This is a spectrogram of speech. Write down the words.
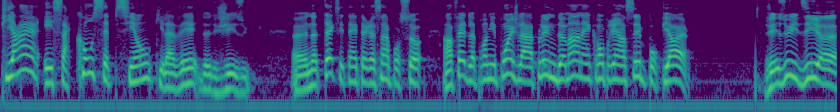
Pierre et sa conception qu'il avait de Jésus. notre texte est intéressant pour ça. En fait, le premier point, je l'ai appelé une demande incompréhensible pour Pierre. Jésus, il dit euh,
